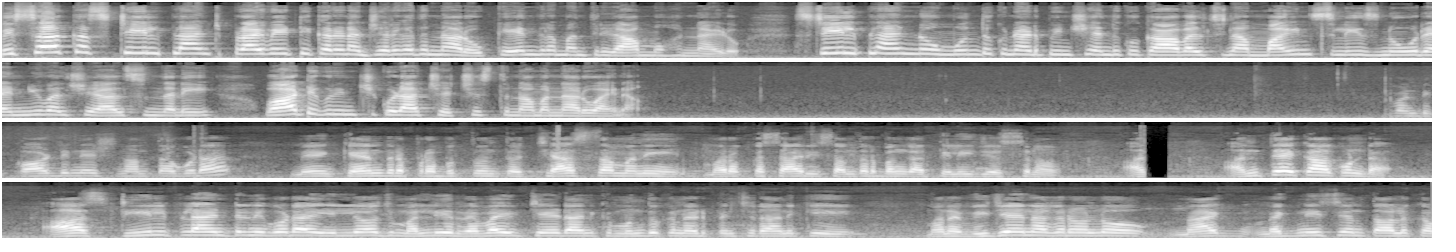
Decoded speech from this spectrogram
విశాఖ స్టీల్ ప్లాంట్ ప్రైవేటీకరణ జరగదన్నారు కేంద్ర మంత్రి రామ్మోహన్ నాయుడు. స్టీల్ ప్లాంట్ను ముందుకు నడిపించేందుకు కావాల్సిన మైన్స్ లీజ్ను రెన్యువల్ చేయాల్సిందని వాటి గురించి కూడా చర్చిస్తున్నామన్నారు ఆయన. ఇటువంటి కోఆర్డినేషన్ అంతా కూడా మేము కేంద్ర ప్రభుత్వంతో చేస్తామని మరొకసారి సందర్భంగా తెలియజేస్తున్నాం. అంతేకాకుండా ఆ స్టీల్ ప్లాంట్ని కూడా ఈ రోజు మళ్ళీ రివైవ్ చేయడానికి ముందుకు నడిపించడానికి మన విజయనగరంలో మ్యాగ్ మెగ్నీషియం తాలూకా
